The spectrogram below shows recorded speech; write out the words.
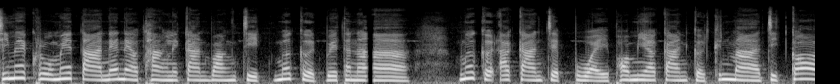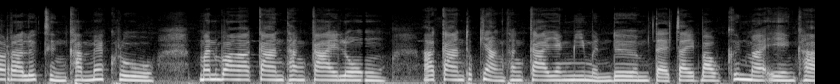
ที่แม่ครูเมตตาแนะแนวทางในการวางจิตเมื่อเกิดเวทนา เมื่อเกิดอาการเจ็บป่วย พอมีอาการเกิดขึ้นมา จิตก็ระลึกถึงคำแม่ครู มันวางอาการทางกายลง อาการทุกอย่างทางกายยังมีเหมือนเดิม แต่ใจเบาขึ้นมาเองค่ะ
